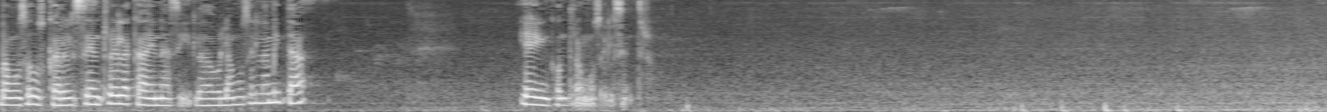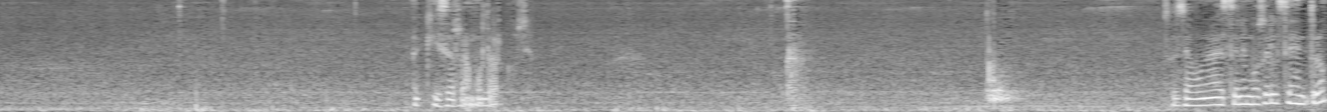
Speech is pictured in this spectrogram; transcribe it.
vamos a buscar el centro de la cadena así, la doblamos en la mitad y ahí encontramos el centro. Aquí cerramos la argolla. Entonces ya una vez tenemos el centro,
